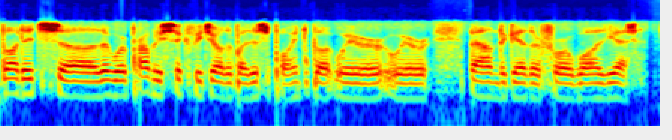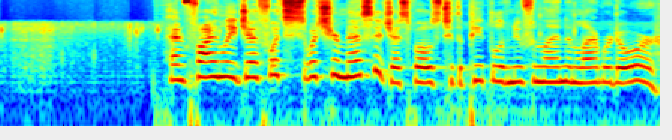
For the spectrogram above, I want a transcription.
but it's uh, we're probably sick of each other by this point, but we're we're bound together for a while yet. And finally, Jeff, what's what's your message, I suppose, to the people of Newfoundland and Labrador?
